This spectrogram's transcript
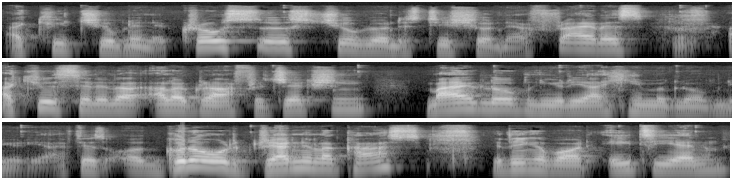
acute tubular necrosis, tubular interstitial nephritis, acute cellular allograft rejection, myoglobinuria, hemoglobinuria. If there's a good old granular cast, you think about ATN,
